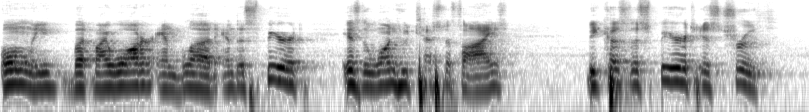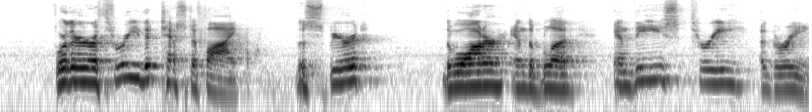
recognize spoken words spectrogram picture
only, but by water and blood. And the Spirit is the one who testifies, because the Spirit is truth. For there are three that testify the Spirit, the water, and the blood. And these three agree.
